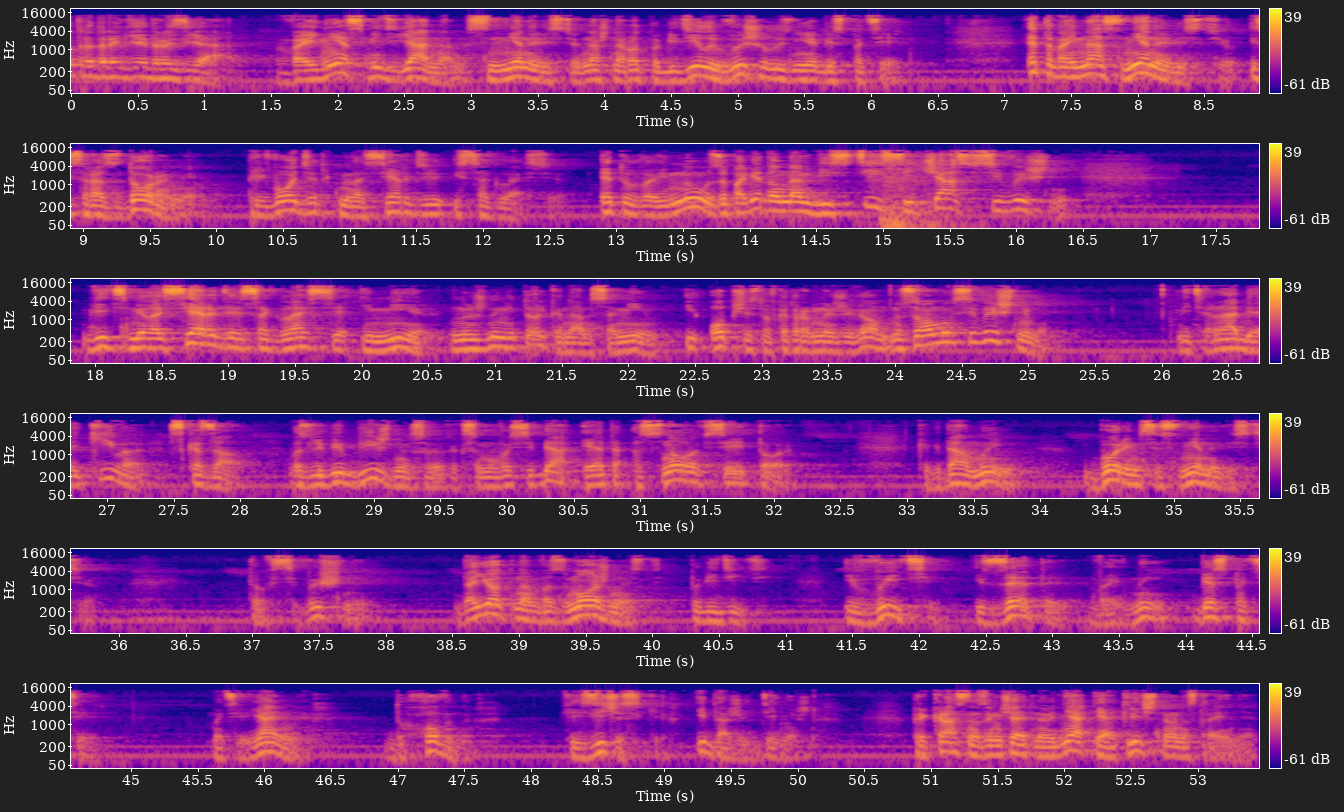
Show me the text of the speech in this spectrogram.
Утро, дорогие друзья! В войне с Медьяном, с ненавистью наш народ победил и вышел из нее без потерь. Эта война с ненавистью и с раздорами приводит к милосердию и согласию. Эту войну заповедал нам вести сейчас Всевышний. Ведь милосердие, согласие и мир нужны не только нам самим и обществу, в котором мы живем, но самому Всевышнему. Ведь Раби Акива сказал, возлюби ближнего своего, как самого себя, и это основа всей Торы. Когда мы боремся с ненавистью, то Всевышний дает нам возможность победить и выйти из этой войны без потерь материальных, духовных, физических и даже денежных. Прекрасного, замечательного дня и отличного настроения!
